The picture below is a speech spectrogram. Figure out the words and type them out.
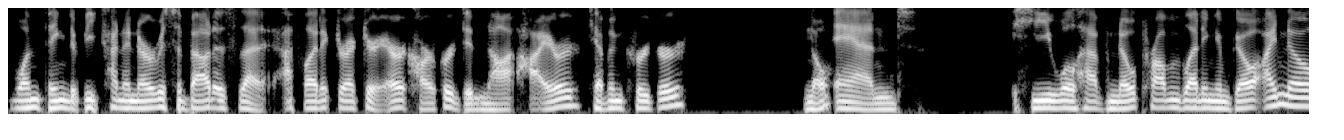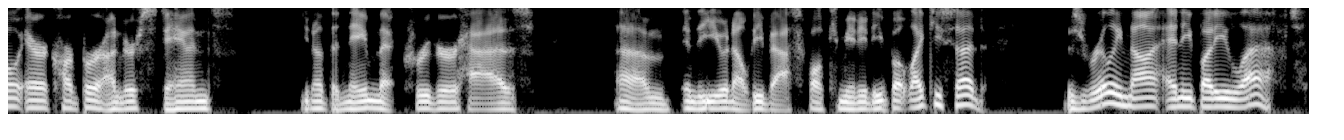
one thing to be kind of nervous about is that athletic director Erick Harper did not hire Kevin Kruger. No. And he will have no problem letting him go. I know Erick Harper understands, you know, the name that Kruger has um, in the UNLV basketball community. But like you said, there's really not anybody left.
